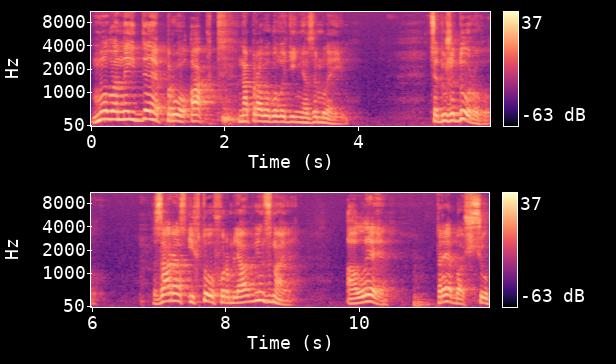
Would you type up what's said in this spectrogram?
Мова не йде про акт на право володіння землею. Це дуже дорого. Зараз і хто оформляв, він знає. Але треба, щоб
